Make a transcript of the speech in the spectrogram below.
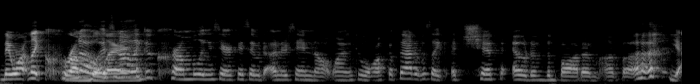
They weren't like crumbling. no, it's not like a crumbling staircase. I would understand not wanting to walk up that. It was like a chip out of the bottom of a yeah.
